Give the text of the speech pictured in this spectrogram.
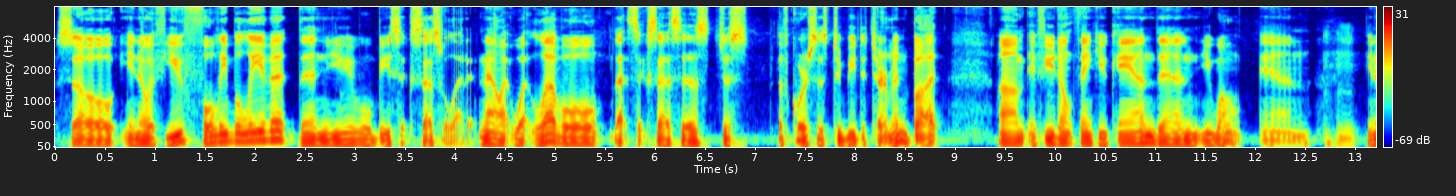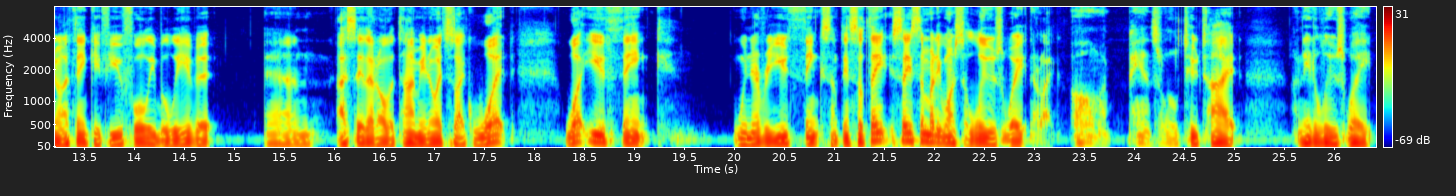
So, you know, if you fully believe it, then you will be successful at it. Now, at what level that success is, just of course, is to be determined. But Um, if you don't think you can, then you won't. And Mhm. you know, I think if you fully believe it, and I say that all the time. You know, it's like what what you think whenever you think something. So they say somebody wants to lose weight, and they're like, "Oh, my pants are a little too tight. I need to lose weight."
